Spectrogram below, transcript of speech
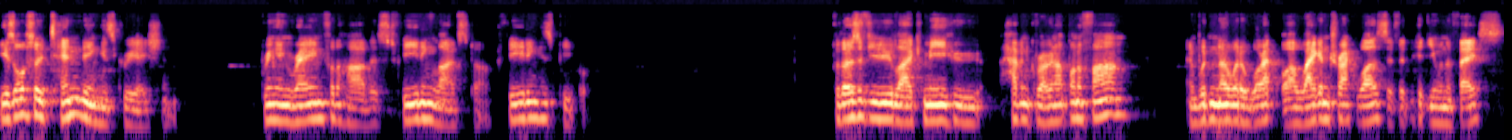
He is also tending his creation, bringing rain for the harvest, feeding livestock, feeding his people. For those of you like me who haven't grown up on a farm and wouldn't know what a, wa- a wagon track was if it hit you in the face,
